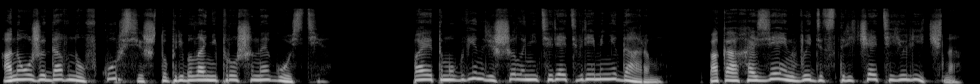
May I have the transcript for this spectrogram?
оно уже давно в курсе, что прибыла непрошенная гостья. Поэтому Гвин решила не терять времени даром, пока хозяин выйдет встречать ее лично.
